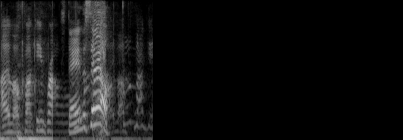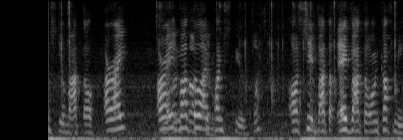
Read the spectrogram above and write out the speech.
I have a fucking problem. Stay in the cell. I have a fucking... You, Vato. All right, all right, You Vato. I punched you. What? Oh shit, Vato. Hey, Vato, uncuff me.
